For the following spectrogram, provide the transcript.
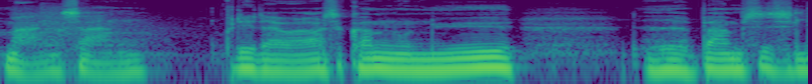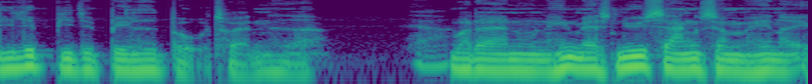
mange sange. Fordi der er jo også kommet nogle nye, det hedder Bamses Lille Bitte Billedbog, tror jeg den hedder. Ja. Hvor der er nogle en hel masse nye sange, som Henrik,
